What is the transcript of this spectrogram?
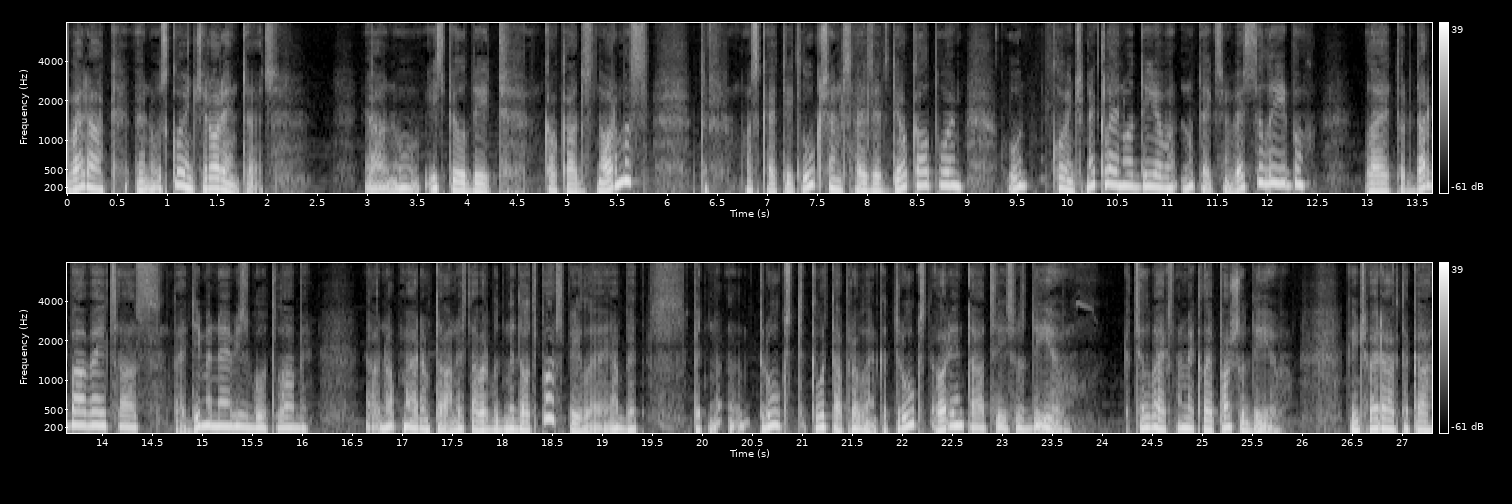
vairāk, nu, uz ko viņš ir orientēts? Jā, nu, izpildīt kaut kādas normas, tur noskaitīt lūkšanas, aiziet uz dievkalpojumu, un ko viņš meklē no dieva, nu, teiksim, veselību, lai tur darbā veicās, lai ģimenē viss būtu labi. Jā, nu, apmēram tā, nu, es tā varbūt nedaudz pārspīlēju, ja, bet, bet nu, trūkst, kur tā problēma, ka trūkst orientācijas uz Dievu, ka cilvēks nemeklē pašu Dievu, ka viņš vairāk kā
